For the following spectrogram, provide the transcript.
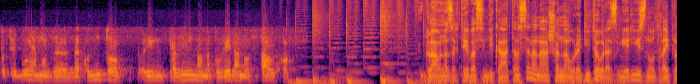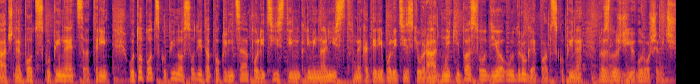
potrebujemo za zakonito in pravilno napovedano stavko. Glavna zahteva sindikata se nanaša na ureditev razmerij znotraj plačne podskupine C3. V to podskupino sodita poklica policist in kriminalist, nekateri policijski uradniki pa sodijo v druge podskupine, razloži Uroševič.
